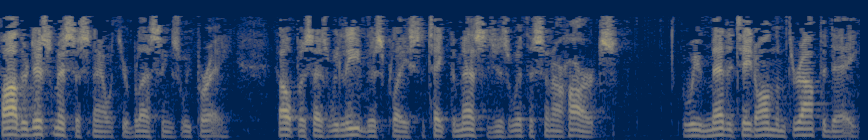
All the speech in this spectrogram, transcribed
Father, dismiss us now with your blessings, we pray. Help us as we leave this place to take the messages with us in our hearts. We meditate on them throughout the day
